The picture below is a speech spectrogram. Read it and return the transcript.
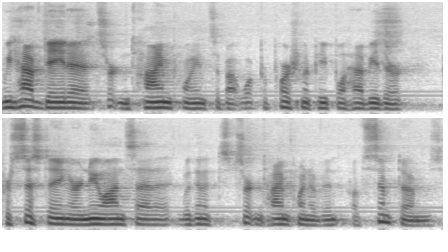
We have data at certain time points about what proportion of people have either persisting or new onset within a certain time point of, of symptoms.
